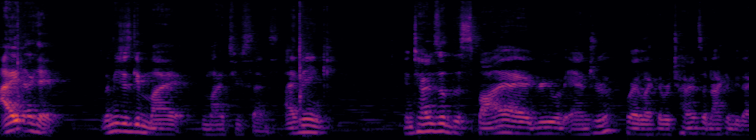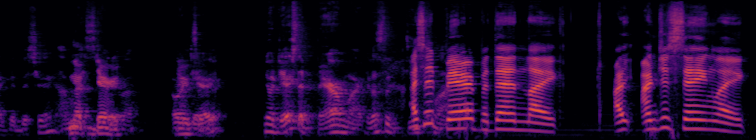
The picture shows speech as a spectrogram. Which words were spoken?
I okay. Let me just give my my two cents. I think in terms of the spy, I agree with Andrew, where like the returns are not gonna be that good this year. I'm No, guessing Derek. not- Or Derek Derek? No, Derek said bear market. That's the I said decline. bear, but then like, I I'm just saying like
